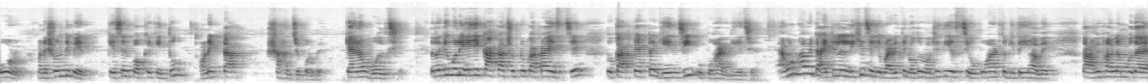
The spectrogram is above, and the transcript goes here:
ওর মানে সন্দীপের কেসের পক্ষে কিন্তু অনেকটা সাহায্য করবে। কেন বলছি? তাদেরকে বলি, এই যে কাকা, ছোট্ট কাকা এসছে। তো কাকাকে একটা গেঞ্জি উপহার দিয়েছে। এমনভাবে টাইটেলে লিখেছে যে, বাড়িতে নতুন অতিথি এসছে, উপহার তো দিতেই হবে। তো আমি ভাবলাম বোধহয়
